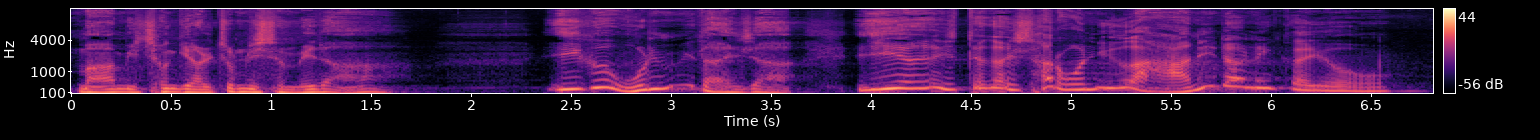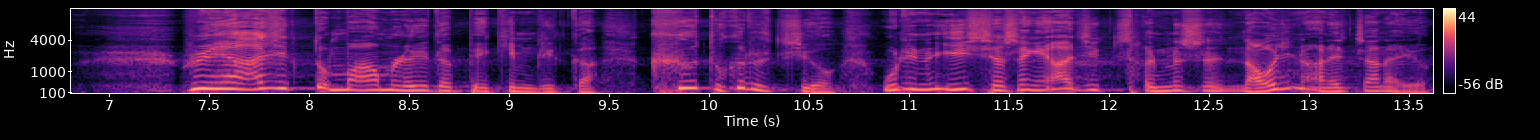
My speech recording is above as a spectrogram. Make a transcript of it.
마음이 청결할 줄 믿습니다. 이거 우리입니다, 이제. 이때까지 살아온 이거 아니라니까요. 왜 아직도 마음을 여기다 뺏깁니까? 그것도 그렇지요. 우리는 이 세상에 아직 살면서 나오지는 않았잖아요.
